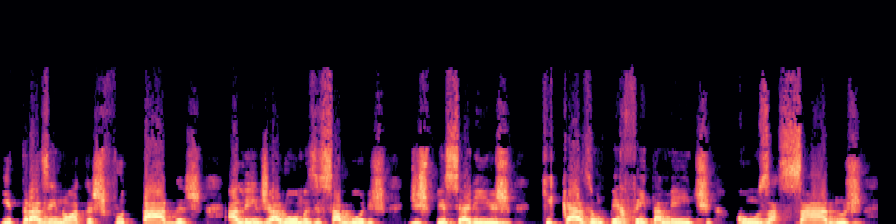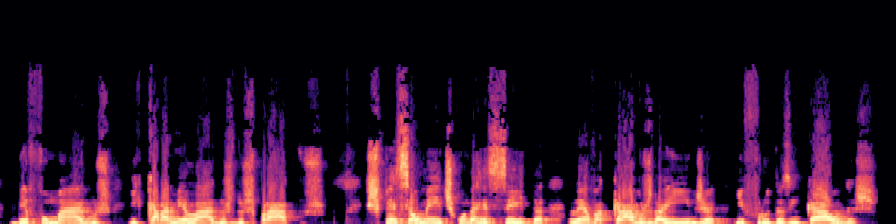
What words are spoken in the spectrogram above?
e trazem notas frutadas, além de aromas e sabores de especiarias que casam perfeitamente com os assados, defumados e caramelados dos pratos especialmente quando a receita leva cravos da Índia e frutas em caldas.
